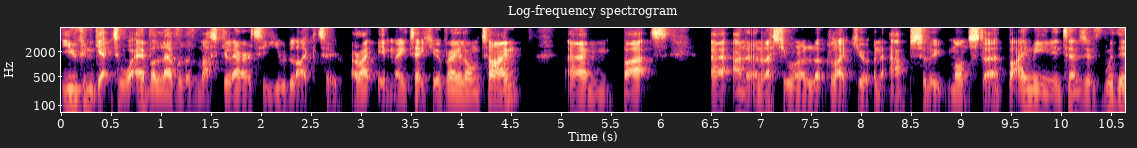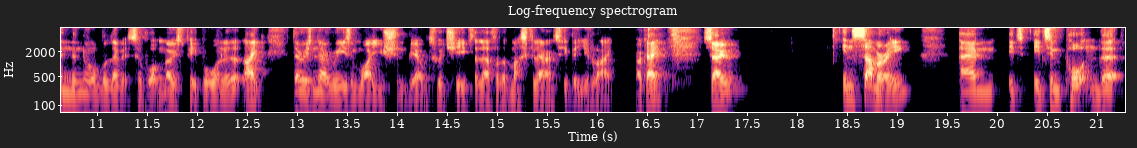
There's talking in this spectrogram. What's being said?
you can get to whatever level of muscularity you would like to all right it may take you a very long time um, but uh, and unless you want to look like you're an absolute monster. But I mean, in terms of within the normal limits of what most people want to look like, there is no reason why you shouldn't be able to achieve the level of muscularity that you'd like. Okay. So, in summary, um, it's it's important that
